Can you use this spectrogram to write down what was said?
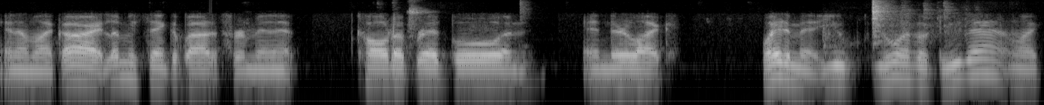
And I'm like, "All right, let me think about it for a minute." Called up Red Bull, and and they're like, "Wait a minute, you you want to go do that?" I'm like,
